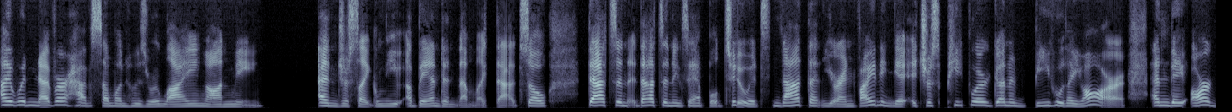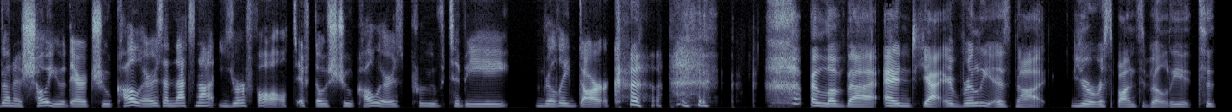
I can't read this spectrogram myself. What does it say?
I would never have someone who's relying on me and just like abandon them like that. So that's an that's an example too. It's not that you're inviting it. It's just people are gonna be who they are, and they are gonna show you their true colors, and that's not your fault if those true colors prove to be really dark. I love that, and yeah, it really is not your responsibility to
